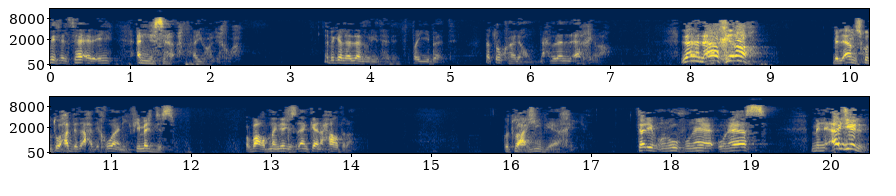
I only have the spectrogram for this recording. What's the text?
مثل سائر إيه؟ النساء أيها الإخوة. النبي قال لها لا نريد هذه الطيبات. نتركها لهم. نحن لنا الآخرة. لنا الآخرة! بالأمس كنت أحدث أحد إخواني في مجلس وبعض من يجلس الآن كان حاضرا. قلت له عجيب يا أخي. ترم أنوف أناس من أجل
